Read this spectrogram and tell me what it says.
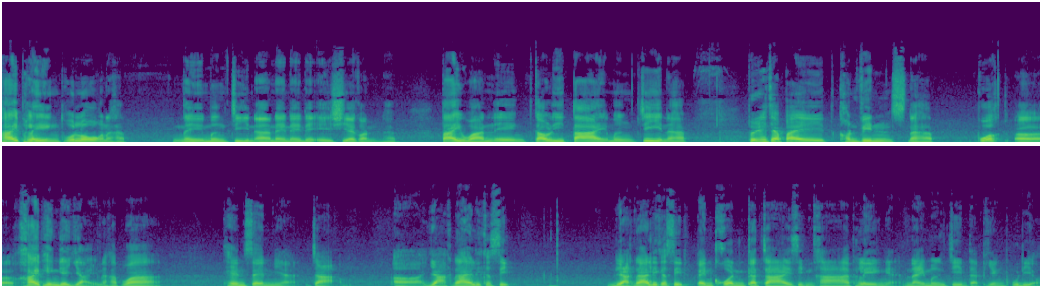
ค่ายเพลงทั่วโลกนะครับ ในเมืองจีนอ่าในในในเอเชียก่อนนะครับไต้หวันเองเกาหลีใต้เมืองจีนนะครับ เพื่อที่จะไป convince นะครับพวกค่ายเพลงใหญ่ ๆ นะครับว่า Tencent เนี่ยจะออยากได้ลิขสิทธิ์ อยากได้ลิขสิทธิ์เป็นคนกระจายสินค้าเพลงเนี่ยในเมืองจีนแต่เพียงผู้เดียว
